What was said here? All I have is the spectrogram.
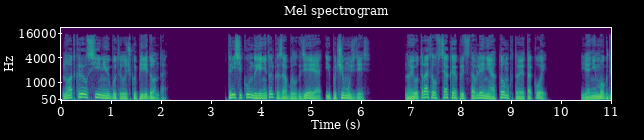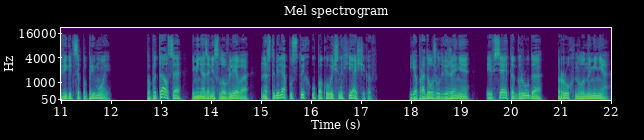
но открыл синюю бутылочку перидонта. В три секунды я не только забыл, где я и почему здесь, но и утратил всякое представление о том, кто я такой. Я не мог двигаться по прямой. Попытался, и меня занесло влево, на штабеля пустых упаковочных ящиков. Я продолжил движение, и вся эта груда рухнула на меня.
